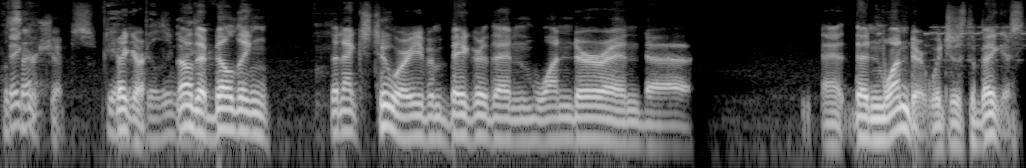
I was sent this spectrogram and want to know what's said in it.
What's bigger that? ships. Yeah, they're bigger. building no, they're building. The next two are even bigger than Wonder and uh, uh, than Wonder, which is the biggest.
